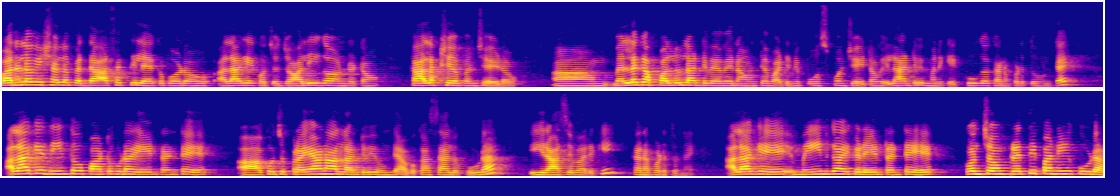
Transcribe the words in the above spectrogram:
పనుల విషయాల్లో పెద్ద ఆసక్తి లేకపోవడం అలాగే కొంచెం జాలీగా ఉండటం కాలక్షేపం చేయడం మెల్లగా పళ్ళు లాంటివి ఏవైనా ఉంటే వాటిని పోస్ట్పోన్ చేయటం ఇలాంటివి మనకి ఎక్కువగా కనపడుతూ ఉంటాయి. అలాగే దీంతో పాటు కూడా ఏంటంటే కొంచెం ప్రయాణాలు లాంటివి ఉండే అవకాశాలు కూడా ఈ రాశి వారికి కనపడుతున్నాయి. అలాగే మెయిన్గా ఇక్కడ ఏంటంటే కొంచెం ప్రతి పని కూడా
